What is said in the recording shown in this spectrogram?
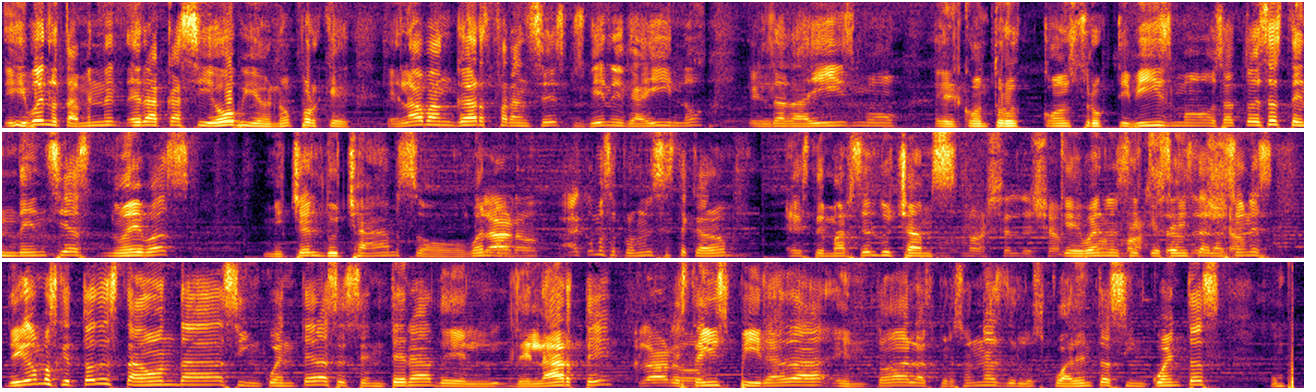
Y bueno, también era casi obvio, ¿no? Porque el avant-garde francés pues viene de ahí, ¿no? El dadaísmo, el constru- constructivismo, o sea, todas esas tendencias nuevas. Michel Duchamp o bueno, Claro. ay, ¿cómo se pronuncia este cabrón? Este Marcel Duchamp. Marcel Duchamp. Que bueno, sí, que Marcel sea instalaciones. Digamos que toda esta onda cincuentera, sesentera del, del arte Claro. está inspirada en todas las personas de los 40, 50, un poco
